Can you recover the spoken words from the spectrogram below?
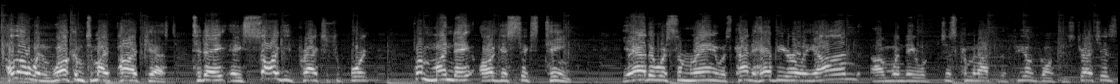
Hello and welcome to my podcast. Today, a soggy practice report for Monday, August 16th. Yeah, there was some rain. It was kind of heavy early on um, when they were just coming out to the field going through stretches.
